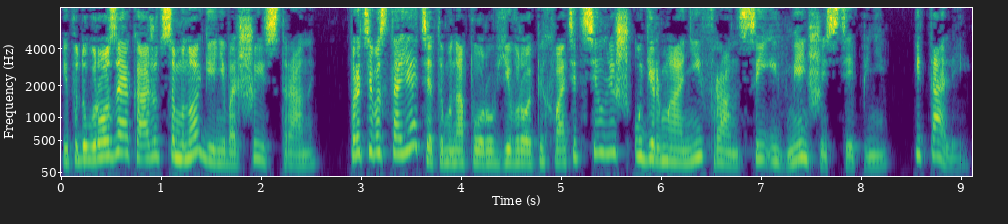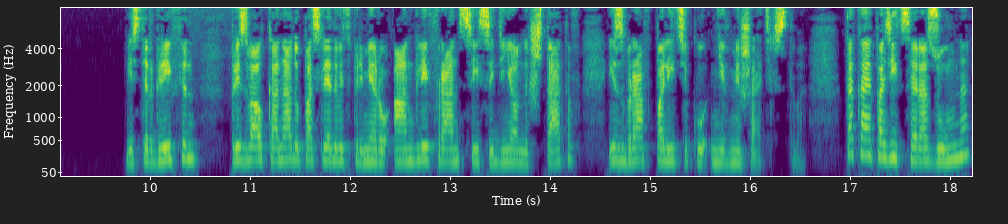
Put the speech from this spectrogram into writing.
и под угрозой окажутся многие небольшие страны. Противостоять этому напору в Европе хватит сил лишь у Германии, Франции и в меньшей степени Италии. Мистер Гриффин призвал Канаду последовать примеру Англии, Франции и Соединенных Штатов, избрав политику невмешательства. Такая позиция разумна,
